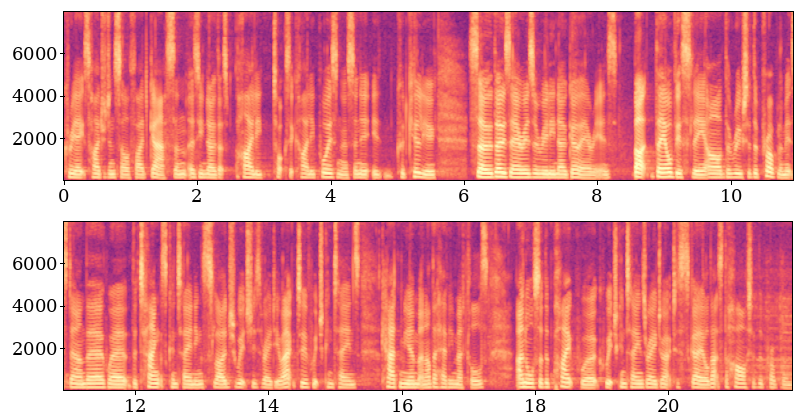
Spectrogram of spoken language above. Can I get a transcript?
creates hydrogen sulfide gas, and as you know, that's highly toxic, highly poisonous, and it, it could kill you. So those areas are really no-go areas. But they obviously are the root of the problem. It's down there where the tanks containing sludge, which is radioactive, which contains cadmium and other heavy metals, and also the pipework, which contains radioactive scale. That's the heart of the problem.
